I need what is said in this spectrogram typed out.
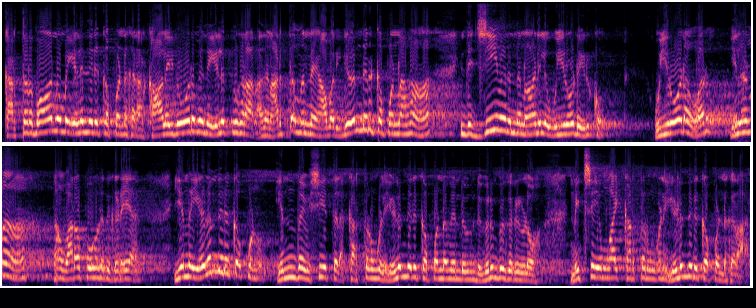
கர்த்தர் தான் நம்ம எழுந்திருக்க பண்ணுகிறார். காலை தோறும் என்னை எழுப்புகிறார். அதன் அர்த்தம் என்ன? அவர் எழுந்திருக்க பண்ணாதான் இந்த ஜீவன் இந்த நாடில உயிரோடு இருக்கும். உயிரோட வரும். இல்லைன்னா நான் வரப்போகிறது கிடையாது. என்னை எழுந்திருக்க பண்ணும். எந்த விஷயத்துல கர்த்தர் உங்களை எழுந்திருக்க பண்ண வேண்டும் என்று விரும்புகிறீர்களோ நிச்சயமாய் கர்த்தர் உங்களை எழுந்திருக்க பண்ணுகிறார்.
